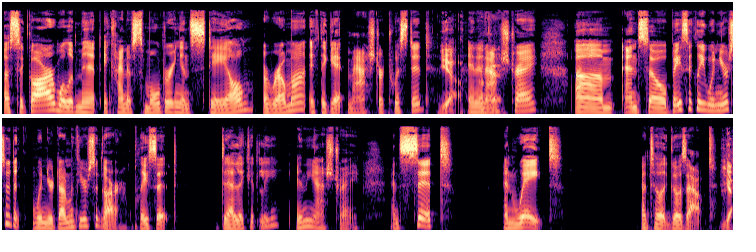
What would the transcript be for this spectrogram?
a cigar will emit a kind of smoldering and stale aroma if they get mashed or twisted Yeah. in an okay. ashtray. Um, and so basically, when you're when you're done with your cigar, place it delicately in the ashtray and sit and wait until it goes out. Yeah.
